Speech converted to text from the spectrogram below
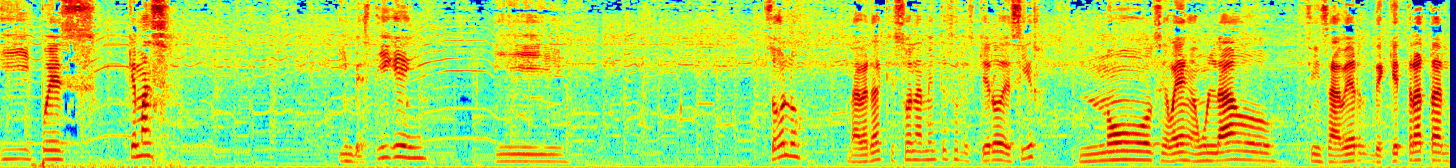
Y pues, ¿qué más? Investiguen y solo la verdad que solamente eso les quiero decir. No se vayan a un lado sin saber de qué tratan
